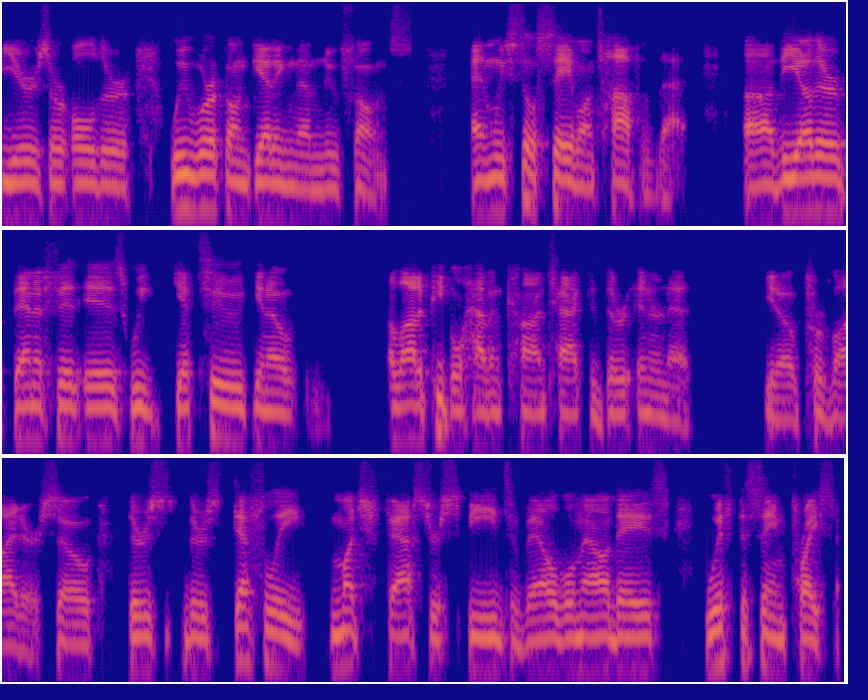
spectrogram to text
years or older, we work on getting them new phones, and we still save on top of that. Uh, the other benefit is we get to you know a lot of people haven't contacted their internet you know provider. So there's there's definitely much faster speeds available nowadays with the same pricing.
